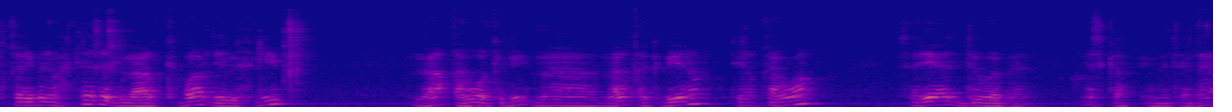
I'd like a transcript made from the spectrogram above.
تقريبا واحد ثلاثة المعالق كبار ديال الحليب مع قهوة كبير مع معلقة كبيرة ديال القهوة سريعة الذوبان نسكافي مثلا.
